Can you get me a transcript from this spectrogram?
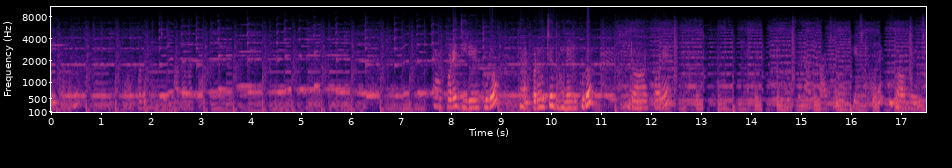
দিতে হবে। তারপরে হচ্ছে আদা তারপরে জিরের গুঁড়ো, তারপরে হচ্ছে ধনের গুঁড়ো দেওয়ার পরে আর কাজু পেস্ট করে দেওয়া হয়েছে।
